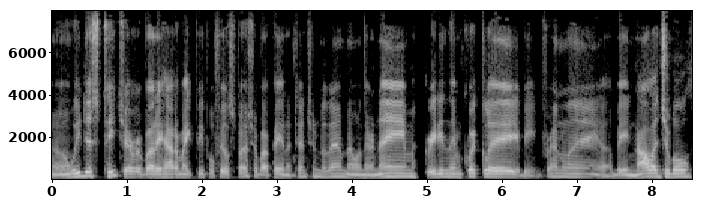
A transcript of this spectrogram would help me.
uh, we just teach everybody how to make people feel special by paying attention to them, knowing their name, greeting them quickly, being friendly, uh, being knowledgeable.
